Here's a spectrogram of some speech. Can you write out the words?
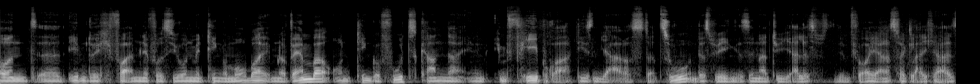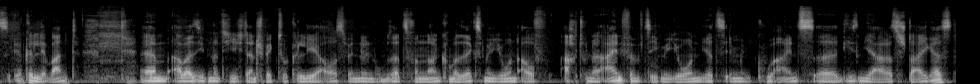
Und äh, eben durch vor allem eine Fusion mit Tingo Mobile im November und Tingo Foods kam da in, im Februar diesen Jahres dazu. Und deswegen sind natürlich alles Vorjahresvergleiche als irrelevant. Ähm, aber sieht natürlich dann spektakulär aus, wenn du einen Umsatz von 9,6 Millionen auf 851 Millionen jetzt im Q1 äh, diesen Jahres steigerst.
